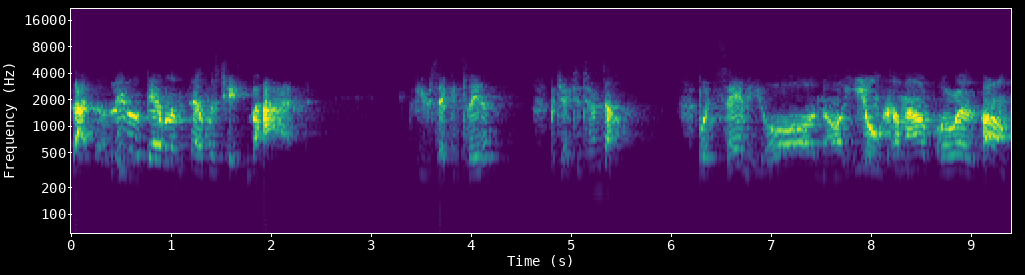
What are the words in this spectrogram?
like the little devil himself was chasing behind. A few seconds later, projector turns off. But Sammy, no, he don't come out for a long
